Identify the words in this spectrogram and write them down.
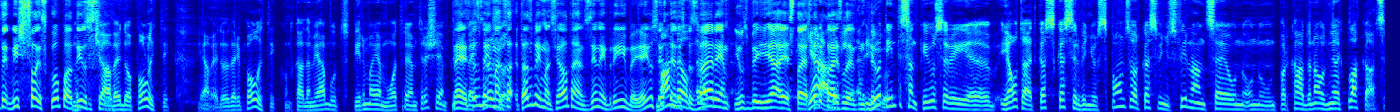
te Viss saliks kopā Nu, divas. jāveido politika. Jāveido arī politika. Un kādam jābūt pirmajam, otrajam, trešajam. Nē, tas bija, mans, tas bija mans jautājums zinīgi brīvībai. Ja jūs vēl par zvēriem, jums bija jāiestājas arī par bet aizliegumu. ļoti interesanti, ka jūs arī eh, jautājat, kas, kas ir viņu sponsori, kas viņus finansē un, un, un par kādu naudu viņi liek plakāts.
